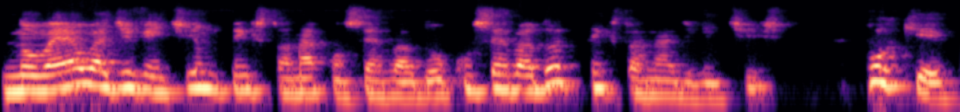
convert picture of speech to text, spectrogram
Não é o adventismo que tem que se tornar conservador, o conservador que tem que se tornar adventista. Por quê?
